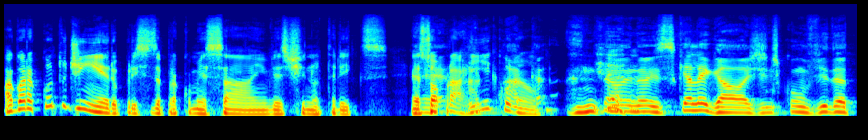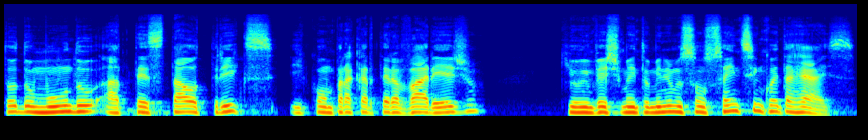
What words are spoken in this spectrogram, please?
Agora, quanto dinheiro precisa para começar a investir no Trix? É só para rico, a, não? A, não, não, isso que é legal. A gente convida todo mundo a testar o Trix e comprar carteira varejo, que o investimento mínimo são 150 reais.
